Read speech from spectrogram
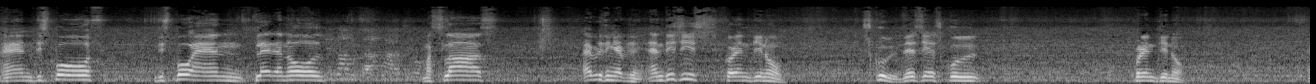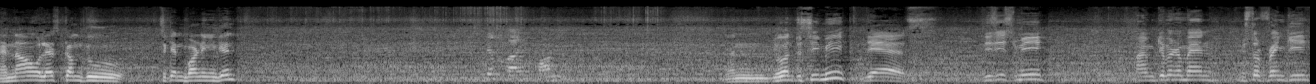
and dispose, dispose and plate and all, maslas, everything, everything. And this is Corentino school. This is school Corentino. And now let's come to chicken burning again. Chicken like one. And you want to see me? Yes. This is me. I'm cameraman, Mr. Franky.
